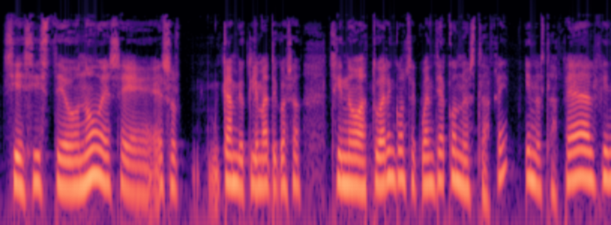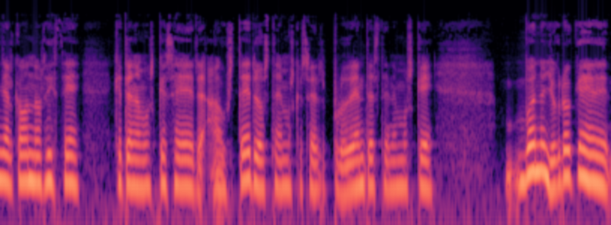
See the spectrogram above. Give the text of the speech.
si existe o no ese, esos cambio climático, eso, sino actuar en consecuencia con nuestra fe. Y nuestra fe, al fin y al cabo, nos dice que tenemos que ser austeros, tenemos que ser prudentes, tenemos que, bueno, yo creo que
